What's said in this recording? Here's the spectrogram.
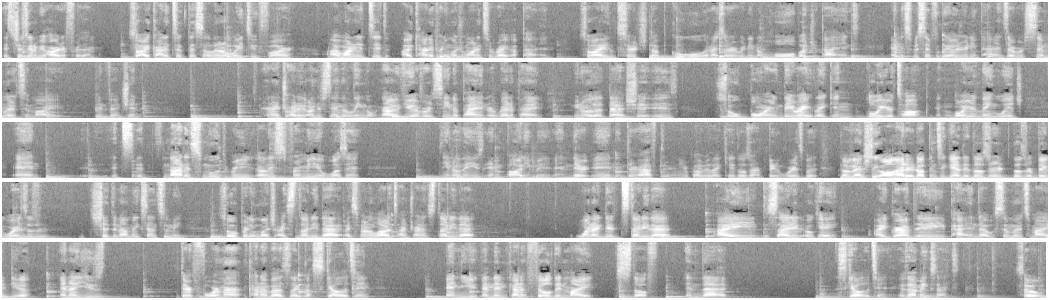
it's just to be harder for them. So I kind of took this a little way too far. I wanted to I kind of pretty much wanted to write a patent. So I searched up Google and I started reading a whole bunch of patents and specifically I was reading patents that were similar to my invention. And I try to understand the lingo. Now, if you ever seen a patent or read a patent, you know that that shit is so boring. They write like in lawyer talk and lawyer language and it's it's not a smooth read. At least for me it wasn't you know, they use embodiment and therein and thereafter, and you're probably like, hey, those aren't big words, but eventually all added up and together, those are those are big words. Those are shit did not make sense to me. So pretty much, I studied that. I spent a lot of time trying to study that. When I did study that, I decided, okay, I grabbed a patent that was similar to my idea, and I used their format kind of as like a skeleton, and you and then kind of filled in my stuff in that skeleton, if that makes sense. So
